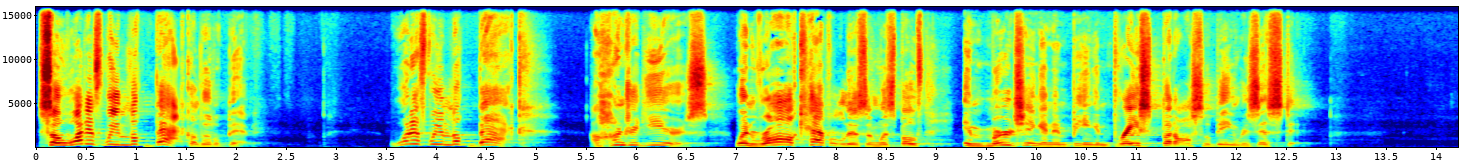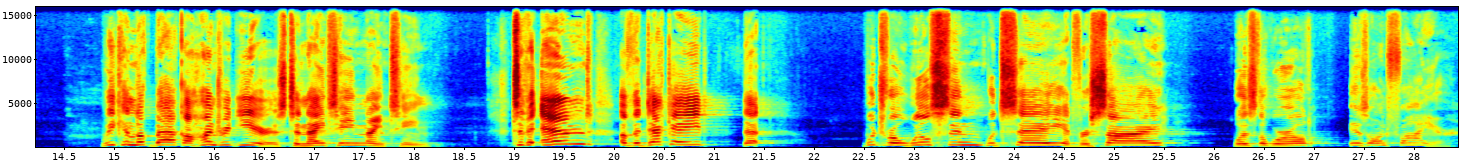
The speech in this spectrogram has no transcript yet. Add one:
So, what if we look back a little bit? What if we look back a hundred years when raw capitalism was both emerging and being embraced, but also being resisted? We can look back a hundred years to 1919 to the end of the decade that Woodrow Wilson would say at Versailles was the world is on fire.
